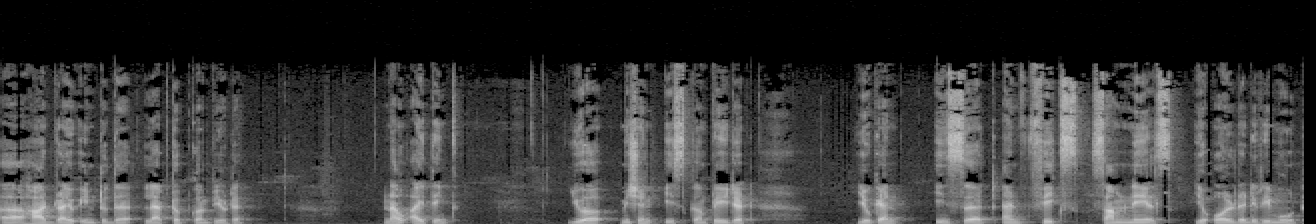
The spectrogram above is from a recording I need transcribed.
uh, hard drive into the laptop computer. Now I think your mission is completed. You can insert and fix some nails you already removed.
